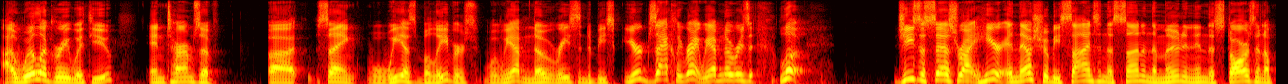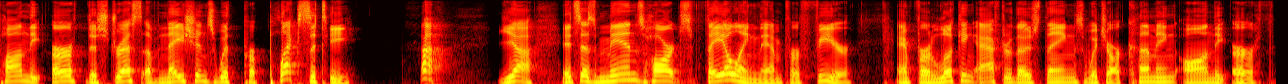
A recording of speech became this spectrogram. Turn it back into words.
I will agree with you in terms of uh, saying, well, we as believers, well, we have no reason to be. You're exactly right. We have no reason. Look, Jesus says right here, and there shall be signs in the sun and the moon and in the stars and upon the earth distress of nations with perplexity. Yeah, it says men's hearts failing them for fear and for looking after those things which are coming on the earth.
